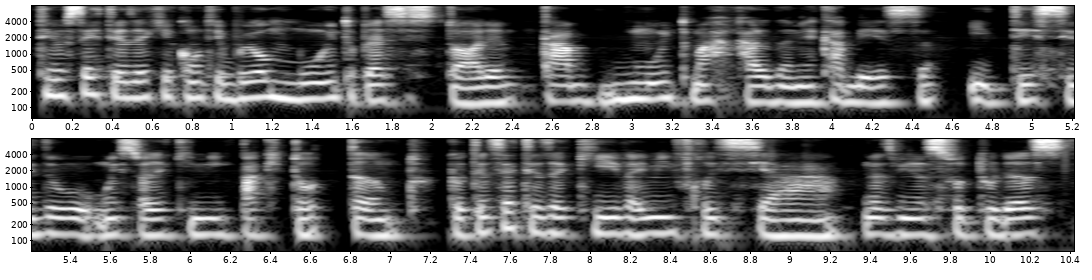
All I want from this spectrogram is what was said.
tenho certeza que contribuiu muito para essa história, tá muito marcada na minha cabeça e ter sido uma história que me impactou tanto, que eu tenho certeza que vai me influenciar nas minhas futuras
